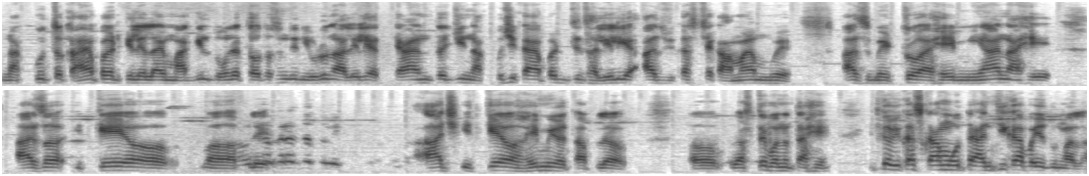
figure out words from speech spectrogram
नागपूरचं कायापलट केलेलं आहे. मागील दोन हजार चौदापासून ते निवडून आलेले आहेत. त्यानंतर जी नागपूरची कायापलट जी झालेली आहे आज विकासाच्या कामामुळे आज मेट्रो आहे मियान आहे आज इतके आपले आज इतके हे मिळत आपलं रस्ते बनत आहे. इतकं विकास काम होतं आणखी काय पाहिजे तुम्हाला?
